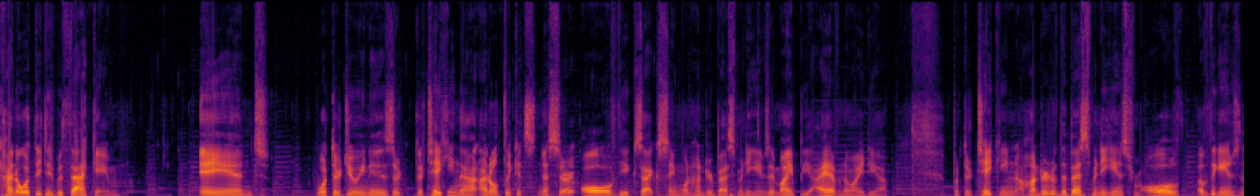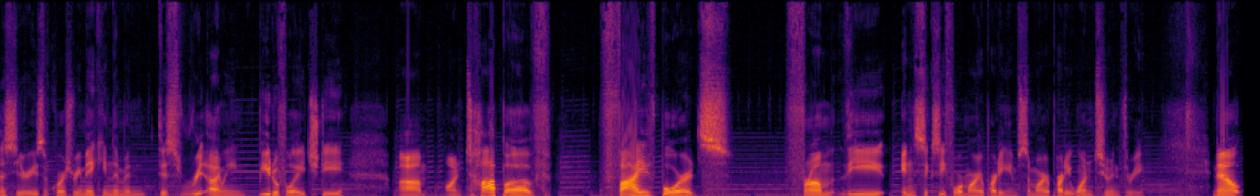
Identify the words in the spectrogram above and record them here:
kind of what they did with that game and what they're doing is they're, they're taking that. I don't think it's necessarily all of the exact same 100 best minigames. It might be. I have no idea. But they're taking 100 of the best minigames from all of the games in the series, of course, remaking them in this, I mean, beautiful HD, um, on top of five boards from the N64 Mario Party games. So Mario Party 1, 2, and 3. Now,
